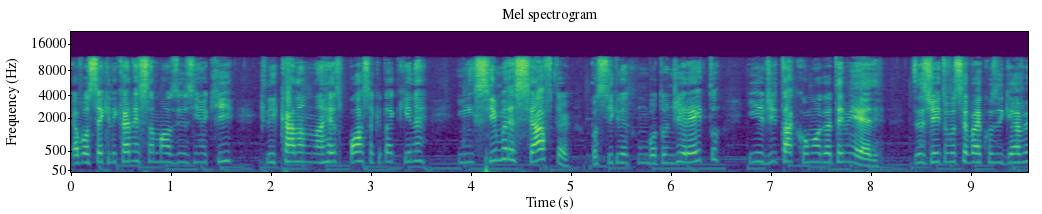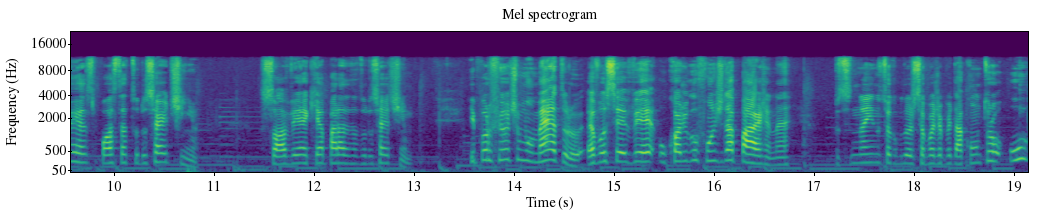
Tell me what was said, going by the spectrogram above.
é você clicar nesse mousezinho aqui, clicar na, na resposta que tá aqui, né, e em cima desse after, você clica com o botão direito e edita como HTML. Desse jeito você vai conseguir ver a resposta tudo certinho. Só ver aqui a parada tá tudo certinho. E por fim, o último método é você ver o código fonte da página, né? Aí no seu computador você pode apertar Ctrl U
